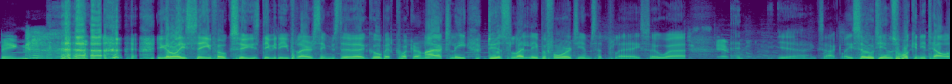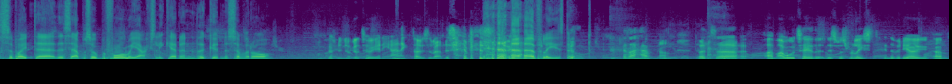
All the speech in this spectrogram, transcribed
Bing. you can always see folks whose DVD player seems to go a bit quicker, and I actually do it slightly before James hit play. So, uh, yeah, exactly. So, James, what can you tell us about uh, this episode before we actually get into the goodness of it all? I'm definitely not going to tell you any anecdotes about this episode Please don't. because I have none. But uh, um, I will tell you that this was released in the video um,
